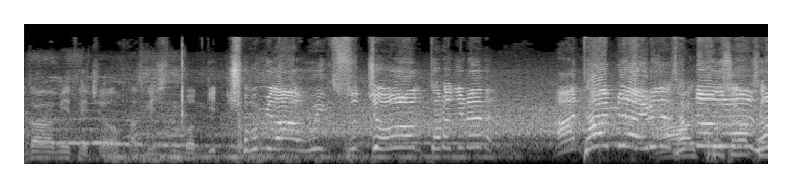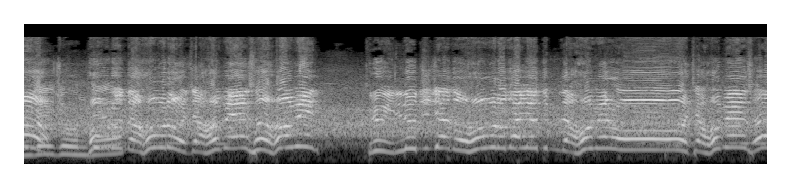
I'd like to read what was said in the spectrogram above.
부담이 되죠. 다섯 개 신고기 초보입니다. 윅스 쪽 떨어지는 안타입니다. 이루자 아, 3점 들어가서 홈으로다 홈으로 자 홈에서 홈인 그리고 일루 주자도 홈으로 달려듭니다. 홈으로 자 홈에서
